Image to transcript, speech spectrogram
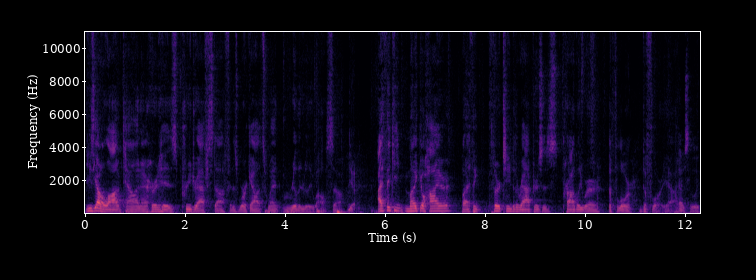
he's got a lot of talent. And I heard his pre-draft stuff and his workouts went really, really well. So Yeah. I think he might go higher, but I think 13 to the Raptors is probably where The floor. the floor, yeah. Absolutely.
